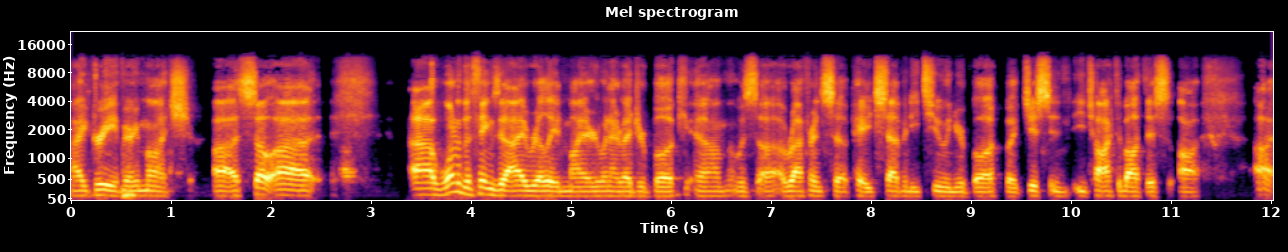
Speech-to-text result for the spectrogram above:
I agree very much. Uh, so, uh, uh, one of the things that I really admired when I read your book um, was a reference to page 72 in your book, but just in, you talked about this uh, uh,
